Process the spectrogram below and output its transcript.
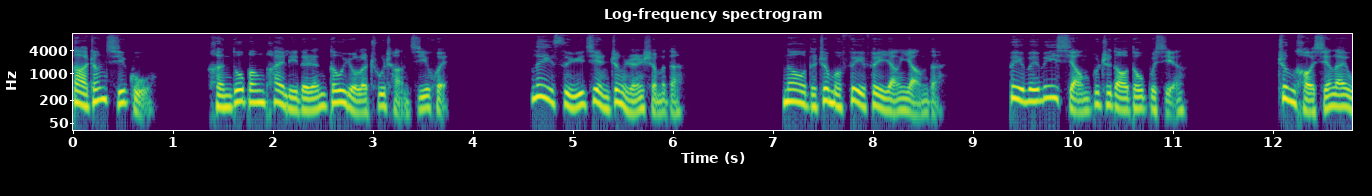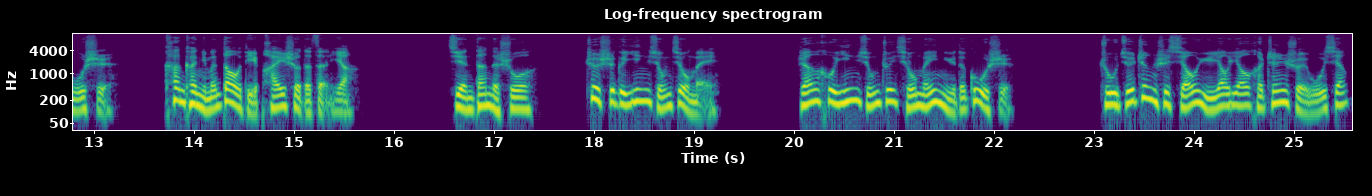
大张旗鼓，很多帮派里的人都有了出场机会，类似于见证人什么的，闹得这么沸沸扬扬的，贝微微想不知道都不行。正好闲来无事，看看你们到底拍摄的怎样。简单的说，这是个英雄救美，然后英雄追求美女的故事，主角正是小雨夭夭和真水无香，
